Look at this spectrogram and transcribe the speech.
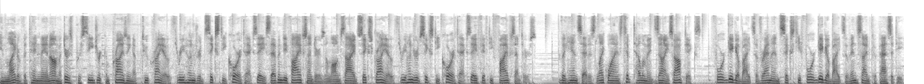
in light of the 10 nanometers procedure comprising of two Kryo 360 Cortex-A75 centers alongside six Kryo 360 Cortex-A55 centers. The handset is likewise tipped Element Zeiss optics, 4GB of RAM and 64GB of inside capacity.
